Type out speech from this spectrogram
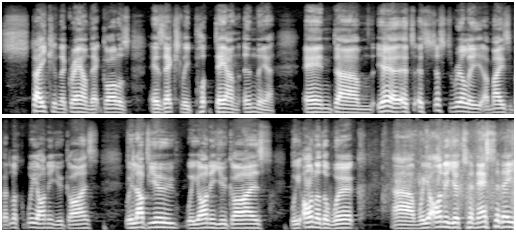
stake in the ground that God has, has actually put down in there. And um, yeah, it's, it's just really amazing. But look, we honor you guys. We love you. We honor you guys. We honor the work. Uh, we honor your tenacity.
